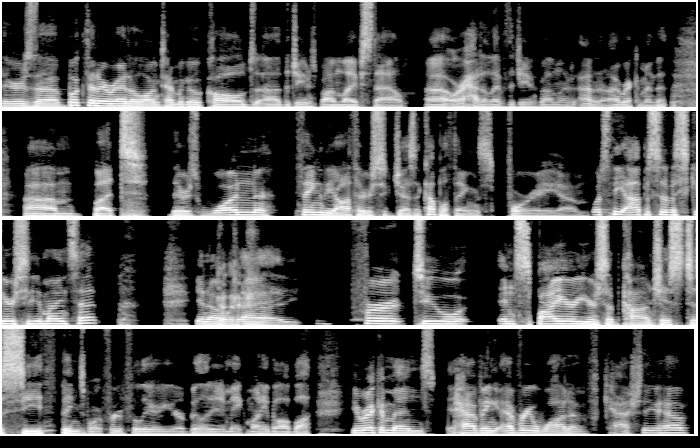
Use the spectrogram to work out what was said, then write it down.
there's a book that I read a long time ago called uh, The James Bond Lifestyle uh, or How to Live the James Bond Life. I don't know. I recommend it. Um, but there's one thing the author suggests, a couple things for a um, what's the opposite of a scarcity mindset? you know, uh, for to inspire your subconscious to see things more fruitfully or your ability to make money, blah, blah. He recommends having every wad of cash that you have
